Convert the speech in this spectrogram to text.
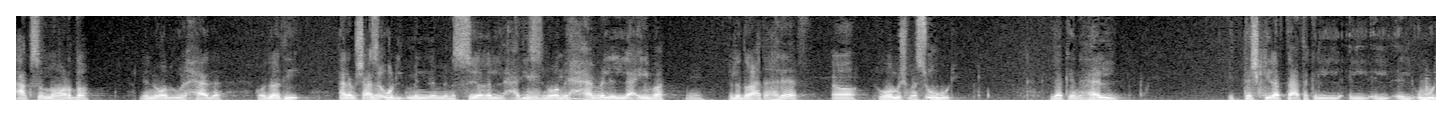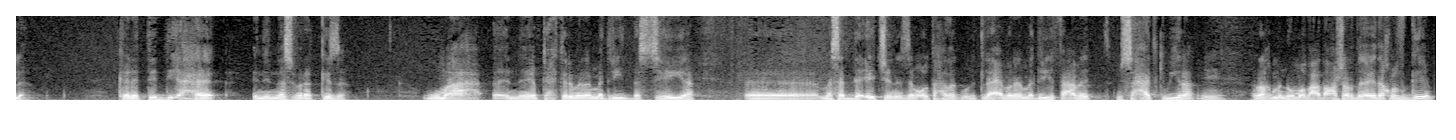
عكس النهارده. لأن هو بيقول حاجة. هو دلوقتي أنا مش عايز أقول من من الصياغه الحديث إن هو بيحمل اللعيبة اللي ضيعت أهداف. آه. هو مش مسؤول. لكن هل التشكيلة بتاعتك ال ال ال الأولى كانت تدي إيحاء إن الناس مركزة ومع إن هي بتحترم ريال مدريد بس هي آه ما صدقتش إن زي ما قلت لحضرتك بتلاعب ريال مدريد فعملت مساحات كبيرة رغم إن هم بعد 10 دقائق دخلوا في الجيم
